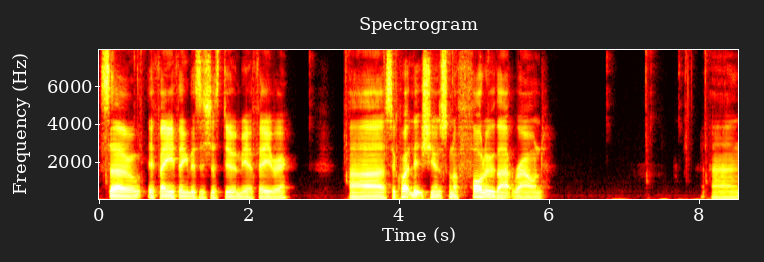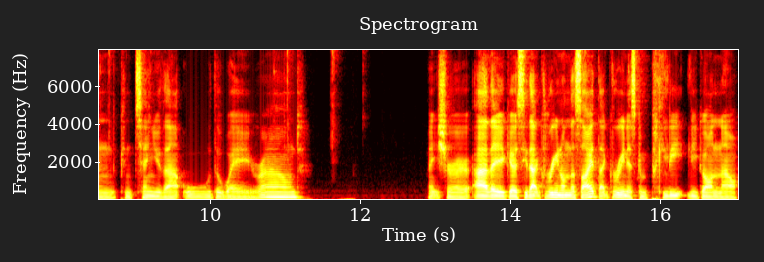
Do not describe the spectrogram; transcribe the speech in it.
so, if anything, this is just doing me a favor. Uh, so quite literally, I'm just going to follow that round and continue that all the way around. Make sure, ah, there you go. See that green on the side? That green is completely gone now.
